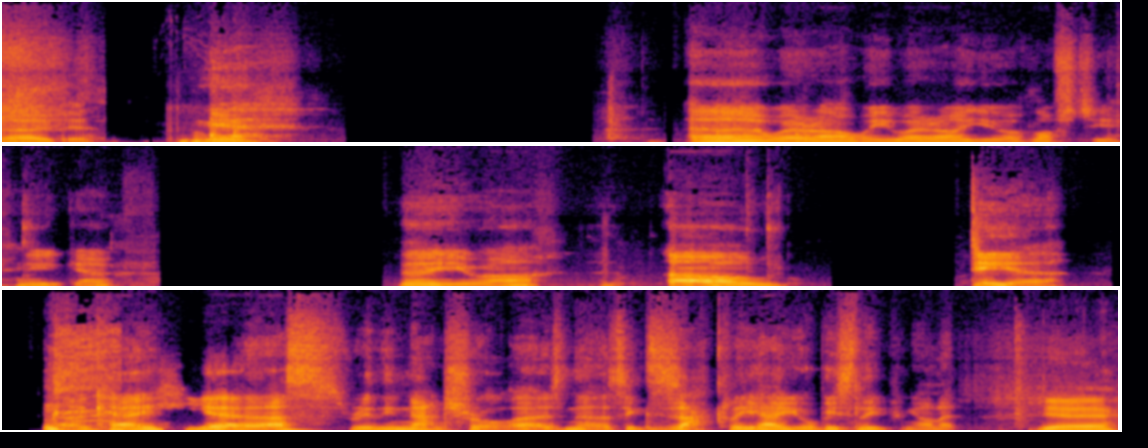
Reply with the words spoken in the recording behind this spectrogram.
Oh dear. Yeah. Uh, where are we? Where are you? I've lost you. Here you go. There you are. Oh dear. Okay, yeah, that's really natural, that isn't it? That's exactly how you'll be sleeping on it. Yeah.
